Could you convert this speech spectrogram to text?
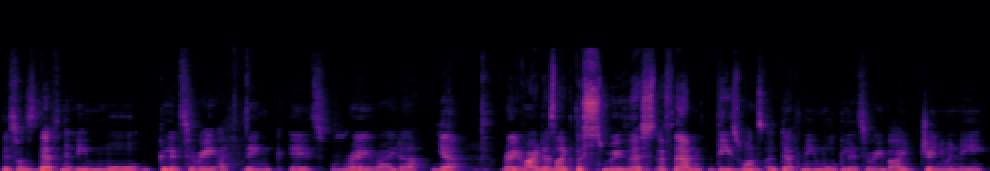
This one's definitely more glittery. I think it's Ray Rider. Yeah, Ray Rider's like the smoothest of them. These ones are definitely more glittery, but I genuinely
